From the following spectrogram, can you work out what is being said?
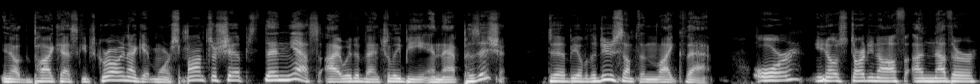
you know, the podcast keeps growing, I get more sponsorships, then yes, I would eventually be in that position to be able to do something like that. Or, you know, starting off another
